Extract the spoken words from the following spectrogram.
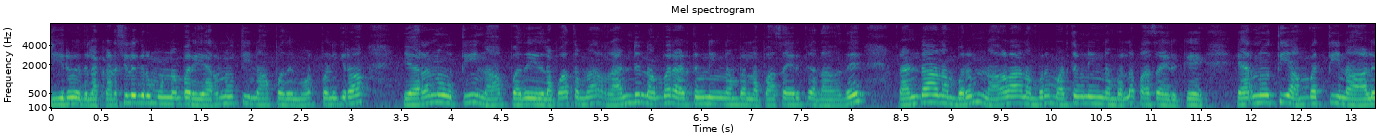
ஜீரோ. இதில் கடைசியில் இருக்கிற மூணு நம்பர் இரநூத்தி நாற்பது நோட் பண்ணிக்கிறோம். இரநூத்தி நாற்பது இதில் பார்த்தோம்னா ரெண்டு நம்பர் அடுத்த வினிங் நம்பரில் பாஸ் ஆகிருக்கு அதாவது ரெண்டாம் நம்பரும் நாலாம் நம்பரும் அடுத்த வினிங் நம்பரில் பாஸ் ஆகிருக்கு இரநூத்தி ஐம்பத்தி நாலு.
